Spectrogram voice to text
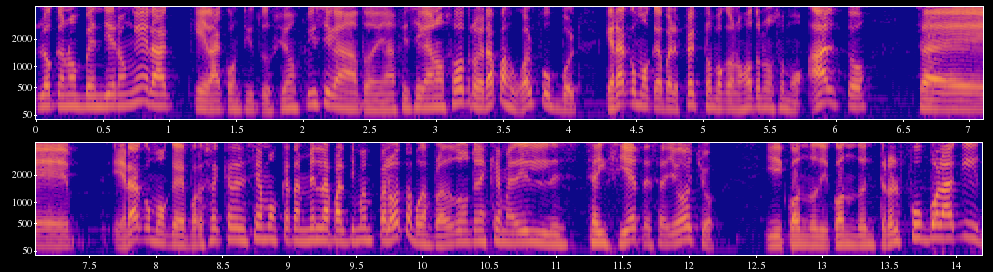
lo que nos vendieron era que la constitución física, la anatomía física de nosotros era para jugar fútbol, que era como que perfecto, porque nosotros no somos altos, o sea, eh, era como que, por eso es que decíamos que también la partimos en pelota, porque en pelota tú tienes que medir 6'7", 6'8", y cuando, cuando entró el fútbol aquí,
